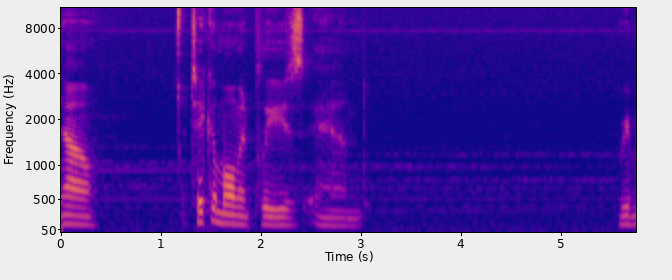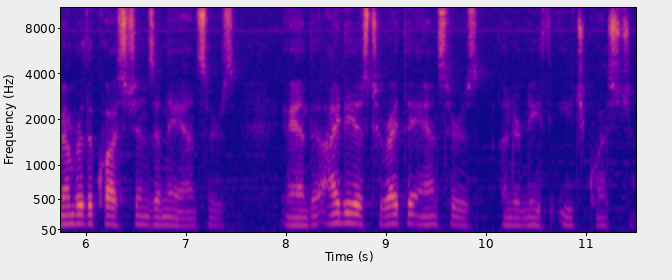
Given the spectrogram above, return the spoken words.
Now, take a moment, please, and remember the questions and the answers. And the idea is to write the answers underneath each question.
